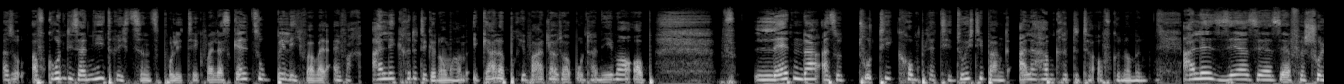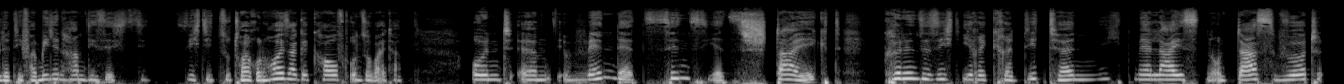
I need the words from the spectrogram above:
also aufgrund dieser Niedrigzinspolitik, weil das Geld so billig war, weil einfach alle Kredite genommen haben, egal ob Privatleute, ob Unternehmer, ob Länder, also tutti kompletti durch die Bank, alle haben Kredite aufgenommen. Alle sehr, sehr, sehr verschuldet. Die Familien haben die sich, sich die zu teuren Häuser gekauft und so weiter. Und ähm, wenn der Zins jetzt steigt, können sie sich ihre Kredite nicht mehr leisten. Und das wird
